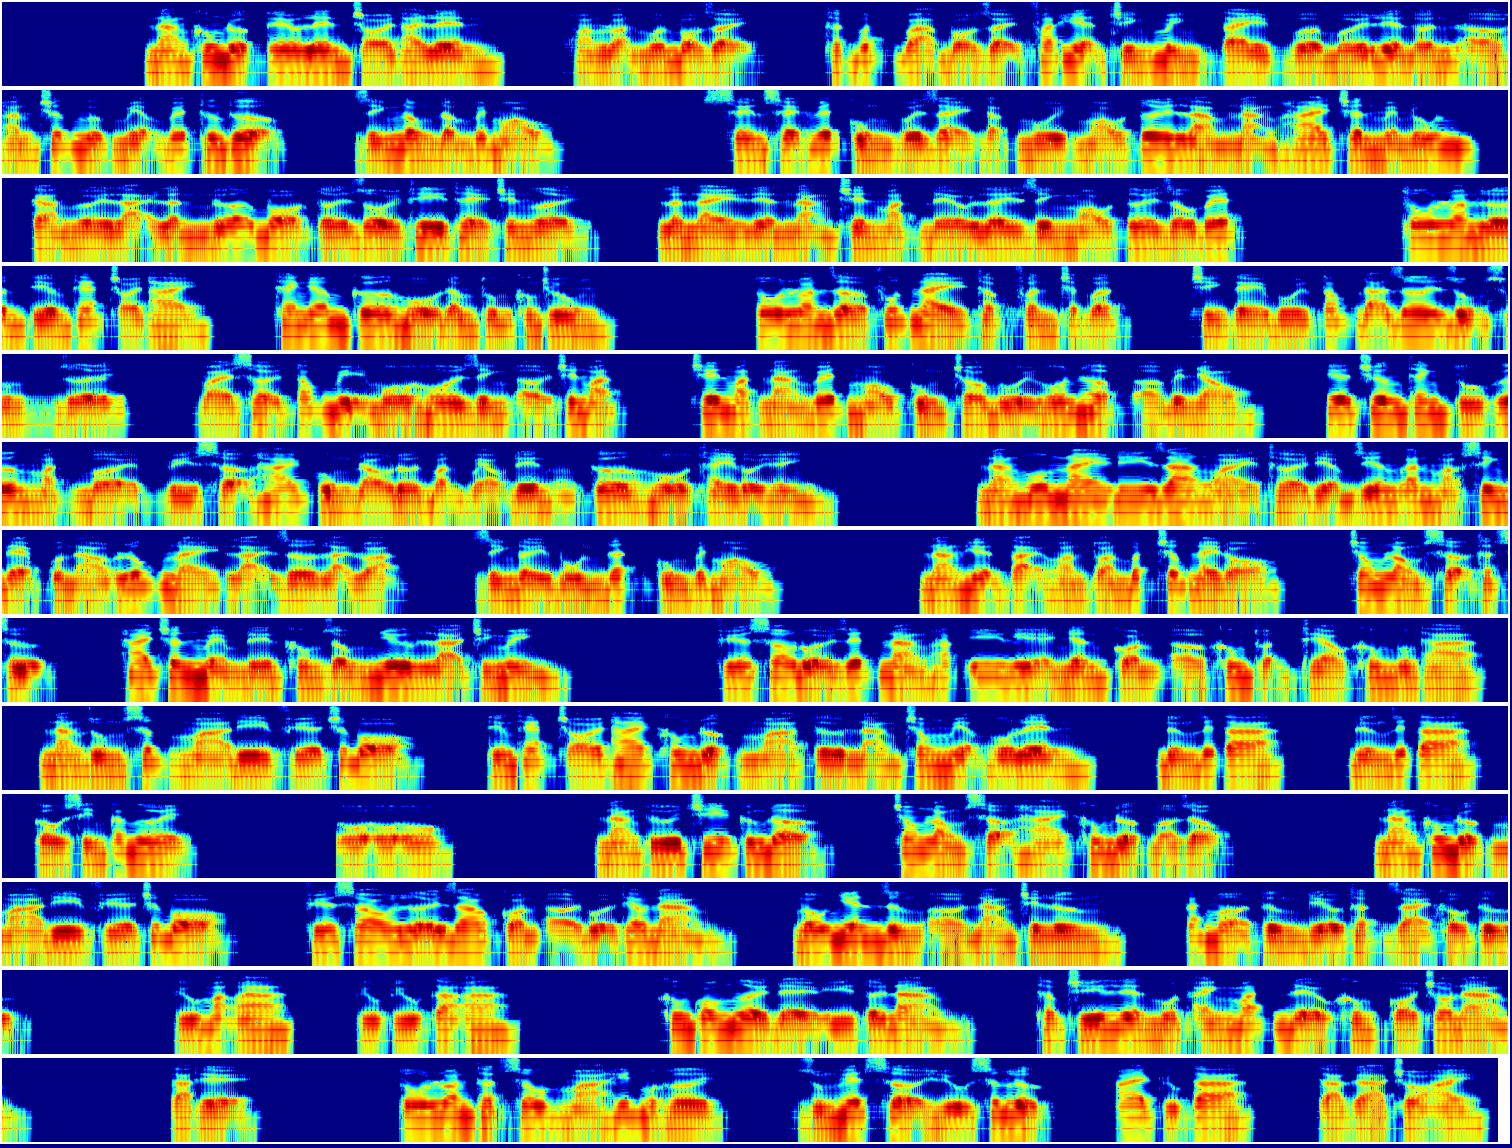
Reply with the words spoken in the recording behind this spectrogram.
Nàng không được kêu lên trói thai lên, hoảng loạn muốn bỏ dậy, thật vất vả bỏ dậy phát hiện chính mình tay vừa mới liền ấn ở hắn trước ngực miệng vết thương thượng, dính nồng đậm vết máu. Xên xe huyết cùng với dậy đặc mùi máu tươi làm nàng hai chân mềm nũng, cả người lại lần nữa bỏ tới rồi thi thể trên người, lần này liền nàng trên mặt đều lây dính máu tươi dấu vết. Tô Loan lớn tiếng thét trói thai, thanh âm cơ hồ đâm thủng không trung. Tô Loan giờ phút này thập phần chật vật, chỉnh tề bùi tóc đã rơi rụng xuống dưới, vài sợi tóc bị mồ hôi dính ở trên mặt, trên mặt nàng vết máu cùng cho bùi hỗn hợp ở bên nhau. Kia trương thanh tú gương mặt bởi vì sợ hãi cùng đau đớn vặn vẹo đến cơ hồ thay đổi hình. Nàng hôm nay đi ra ngoài thời điểm riêng ăn mặc xinh đẹp quần áo lúc này lại dơ lại loạn, dính đầy bùn đất cùng vết máu. Nàng hiện tại hoàn toàn bất chấp này đó, trong lòng sợ thật sự, hai chân mềm đến không giống như là chính mình. Phía sau đuổi giết nàng hắc y ghi nhân còn ở không thuận theo không buông tha, nàng dùng sức mà đi phía trước bò, tiếng thét trói thai không được mà từ nàng trong miệng hô lên, đừng giết ta, đừng giết ta, cầu xin các ngươi. Ô ô ô nàng tứ chi cứng đờ, trong lòng sợ hãi không được mở rộng. Nàng không được mà đi phía trước bò, phía sau lưới dao còn ở đuổi theo nàng, ngẫu nhiên dừng ở nàng trên lưng, cắt mở từng điều thật dài khẩu tử. Cứu mạng A, cứu cứu ta A. Không có người để ý tới nàng, thậm chí liền một ánh mắt đều không có cho nàng. Ta thể. Tô Loan thật sâu mà hít một hơi, dùng hết sở hữu sức lực, ai cứu ta, ta gả cho ai.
